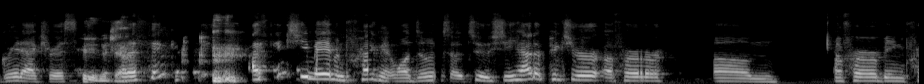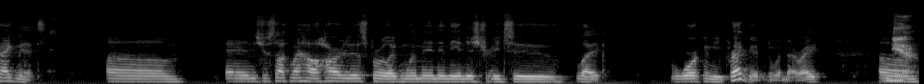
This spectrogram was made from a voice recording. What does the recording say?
Great actress. Good And I think I think she may have been pregnant while doing so too. She had a picture of her um of her being pregnant. Um and she was talking about how hard it is for like women in the industry to like work and be pregnant and whatnot, right? Um, Yeah.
